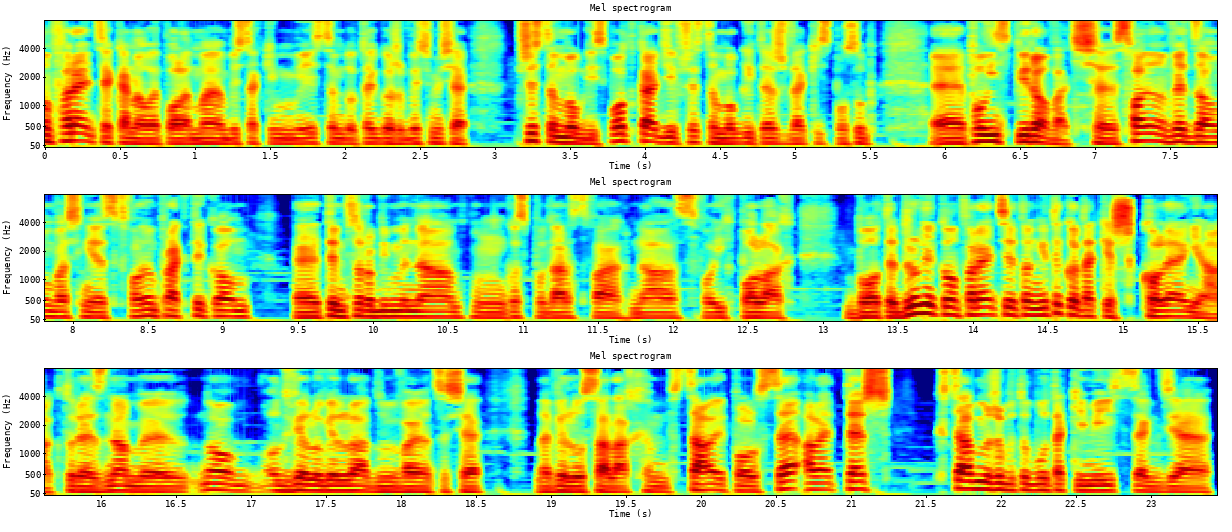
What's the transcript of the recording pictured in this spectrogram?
konferencje kanału Pole mają być takim miejscem do tego, żebyśmy się wszyscy mogli spotkać i wszyscy mogli też w jakiś sposób e, poinspirować e, swoją wiedzą, właśnie swoją praktyką, e, tym co robimy na mm, gospodarstwach, na swoich polach, bo te drugie konferencje to nie tylko takie szkolenia, które znamy no, od wielu, wielu lat odbywające się na wielu salach w całej Polsce, ale też chciałbym, żeby to było takie miejsce, gdzie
